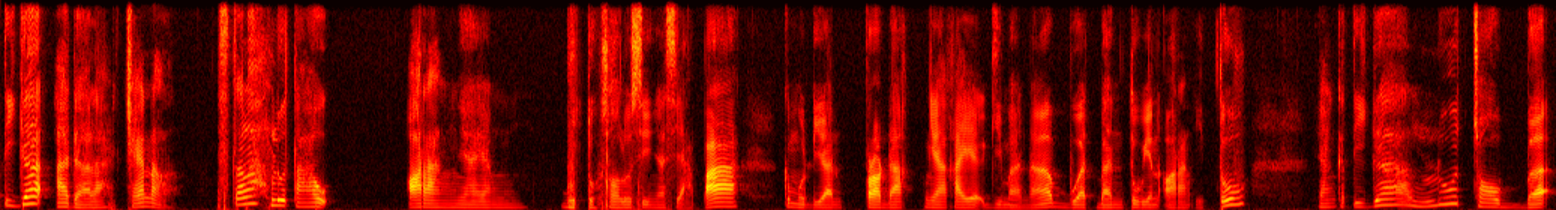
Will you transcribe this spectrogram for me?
ketiga adalah channel setelah lu tahu orangnya yang butuh solusinya siapa, kemudian produknya kayak gimana buat bantuin orang itu. Yang ketiga, lu coba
